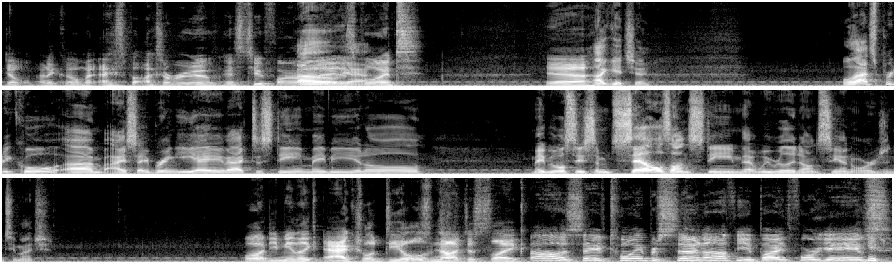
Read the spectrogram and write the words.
don't want to go my Xbox Aru. It's too far Oh, away at this yeah. point. Yeah. I get you. Well, that's pretty cool. Um, I say bring EA back to Steam. Maybe it'll, maybe we'll see some sales on Steam that we really don't see on Origin too much. what do you mean, like actual deals, not just like oh, save twenty percent off and you buy four games?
